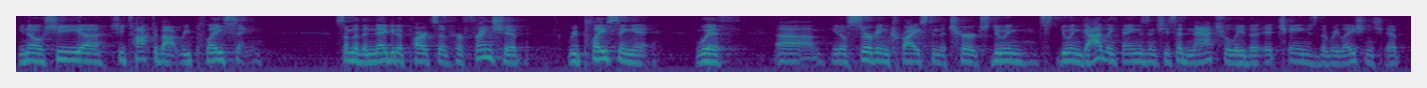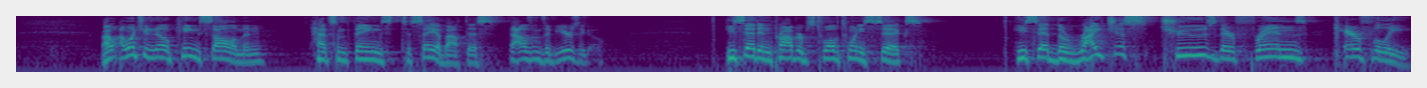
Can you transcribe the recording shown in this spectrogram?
You know, she, uh, she talked about replacing some of the negative parts of her friendship, replacing it with, um, you know, serving Christ in the church, doing, doing godly things. And she said naturally that it changed the relationship. I, I want you to know King Solomon had some things to say about this thousands of years ago. He said in Proverbs 12 26, he said, The righteous choose their friends carefully.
